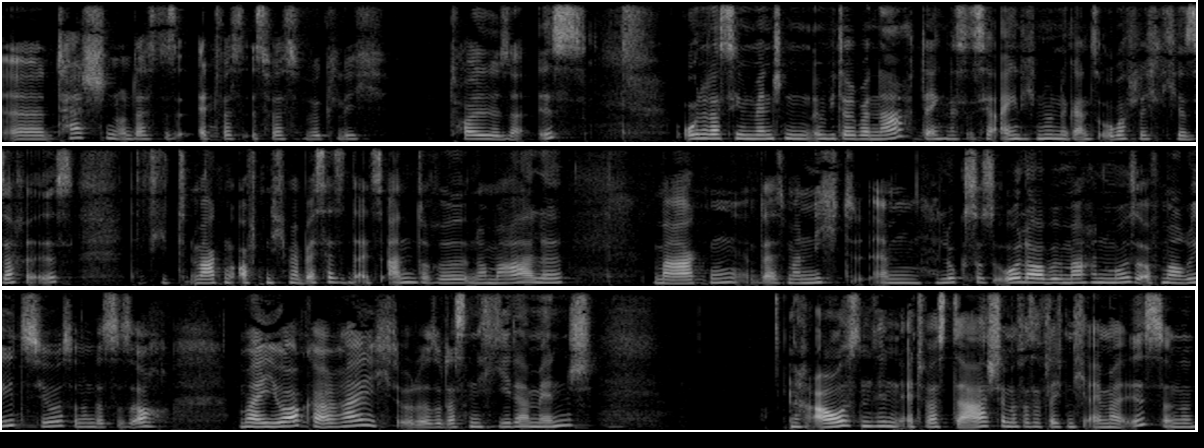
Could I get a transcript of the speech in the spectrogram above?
äh, Taschen und dass das etwas ist, was wirklich toll ist, ohne dass die Menschen irgendwie darüber nachdenken, dass es ja eigentlich nur eine ganz oberflächliche Sache ist, dass die Marken oft nicht mal besser sind als andere normale Marken, dass man nicht ähm, Luxusurlaube machen muss auf Mauritius, sondern dass es auch Mallorca reicht oder so, dass nicht jeder Mensch nach außen hin etwas darstellen muss, was er vielleicht nicht einmal ist, sondern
